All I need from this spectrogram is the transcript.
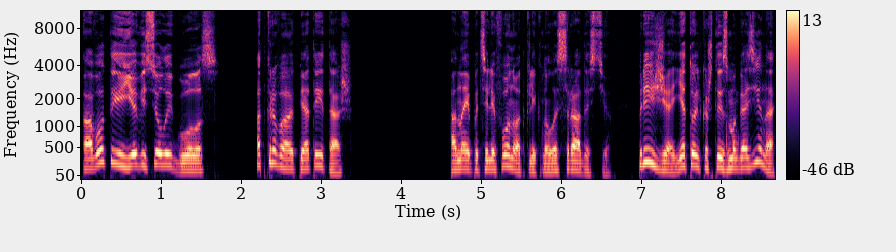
А вот и ее веселый голос. Открываю пятый этаж. Она и по телефону откликнулась с радостью. «Приезжай, я только что из магазина,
